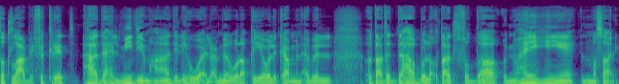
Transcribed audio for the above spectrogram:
تطلع بفكرة هذا هال medium هذا اللي هو العملة الورقية واللي كان من قبل قطعة الذهب ولا قطعة الفضة وإنه هي هي المصاري.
